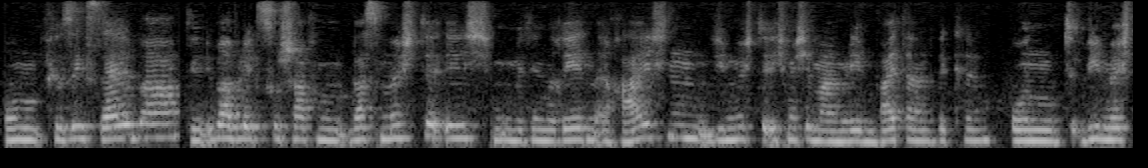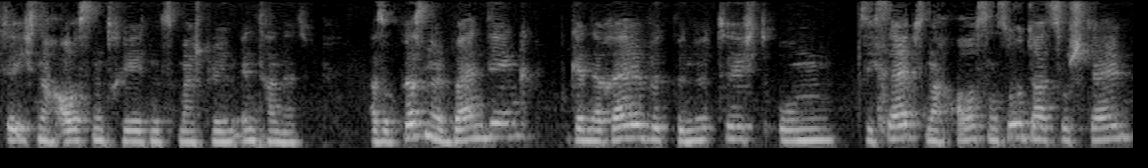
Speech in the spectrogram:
um für sich selber den Überblick zu schaffen, was möchte ich mit den Reden erreichen, wie möchte ich mich in meinem Leben weiterentwickeln und wie möchte ich nach außen treten, zum Beispiel im Internet. Also Personal Branding generell wird benötigt, um sich selbst nach außen so darzustellen,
